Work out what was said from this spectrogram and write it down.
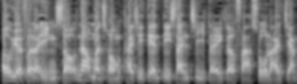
二月份的营收。那我们从台积电第三季的一个法说来讲，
